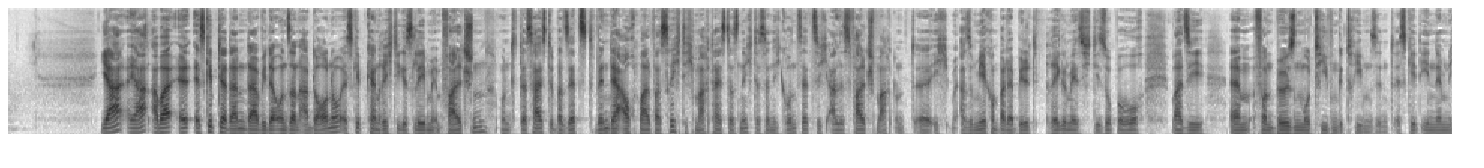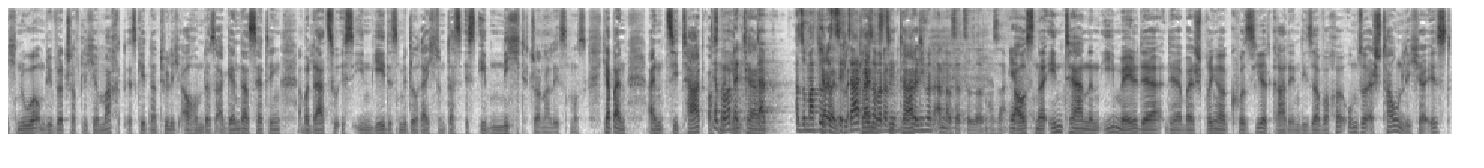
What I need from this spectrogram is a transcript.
Ja, ja, aber äh, es gibt ja dann da wieder unseren Adorno, es gibt kein richtiges Leben im Falschen. Und das heißt übersetzt, wenn der auch mal was richtig macht, heißt das nicht, dass er nicht grundsätzlich alles falsch macht. Und äh, ich, also mir kommt bei der Bild regelmäßig die Suppe hoch, weil sie ähm, von bösen Motiven getrieben sind. Es geht ihnen nämlich nur um die wirtschaftliche Macht. Es geht natürlich auch um das Agenda-Setting, aber dazu ist ihnen jedes Mittel recht und das ist eben nicht Journalismus. Ich habe ein, ein Zitat aus ja, einer internen... Da, also mach du das Zitat jetzt, aber dann Zitat will ich was anderes dazu sagen. Ja. Aus einer internen E-Mail, der, der bei Springer kursiert gerade in dieser Woche, umso erstaunlicher ist,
